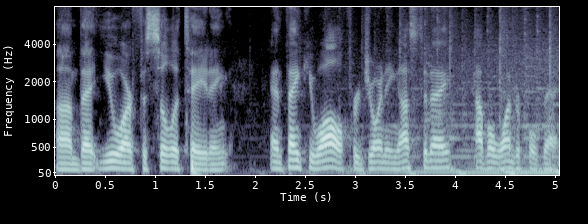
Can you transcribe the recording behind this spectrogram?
um, that you are facilitating. And thank you all for joining us today. Have a wonderful day.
